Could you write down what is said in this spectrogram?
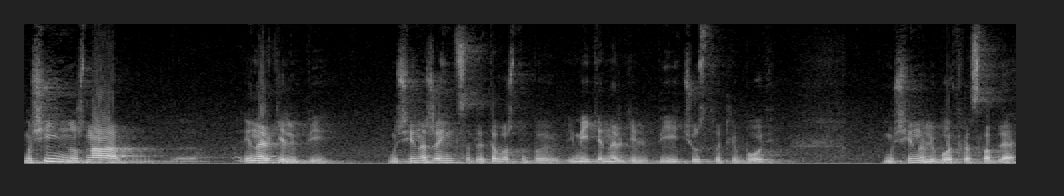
Мужчине нужна энергия любви. Мужчина женится для того, чтобы иметь энергию любви, чувствовать любовь. Мужчину любовь расслабляет.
